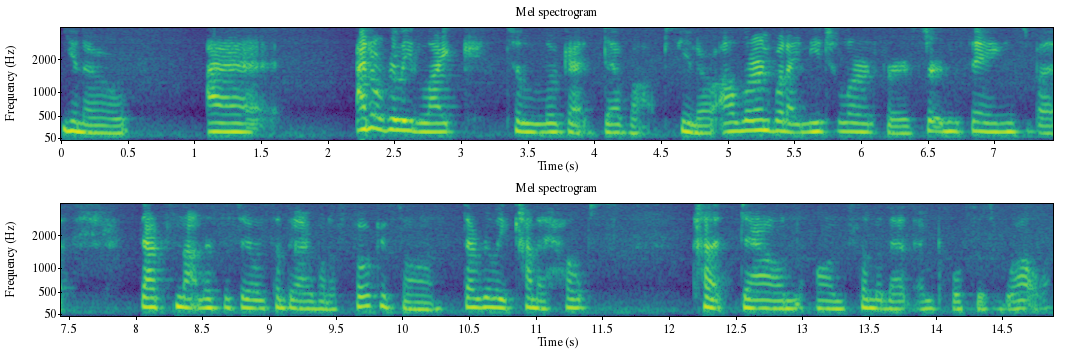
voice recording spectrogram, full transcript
you know, I I don't really like to look at DevOps. You know, I'll learn what I need to learn for certain things, but that's not necessarily something I want to focus on. That really kind of helps cut down on some of that impulse as well.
